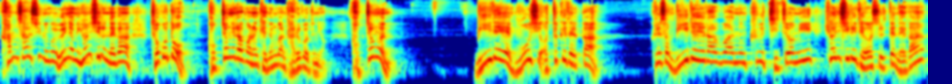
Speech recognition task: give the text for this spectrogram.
감사할 수 있는 거예요. 왜냐하면 현실은 내가 적어도 걱정이라고 하는 개념과는 다르거든요. 걱정은 미래에 무엇이 어떻게 될까? 그래서 미래라고 하는 그 지점이 현실이 되었을 때 내가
